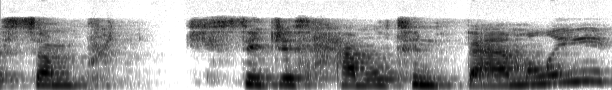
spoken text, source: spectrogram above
some prestigious Hamilton family,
